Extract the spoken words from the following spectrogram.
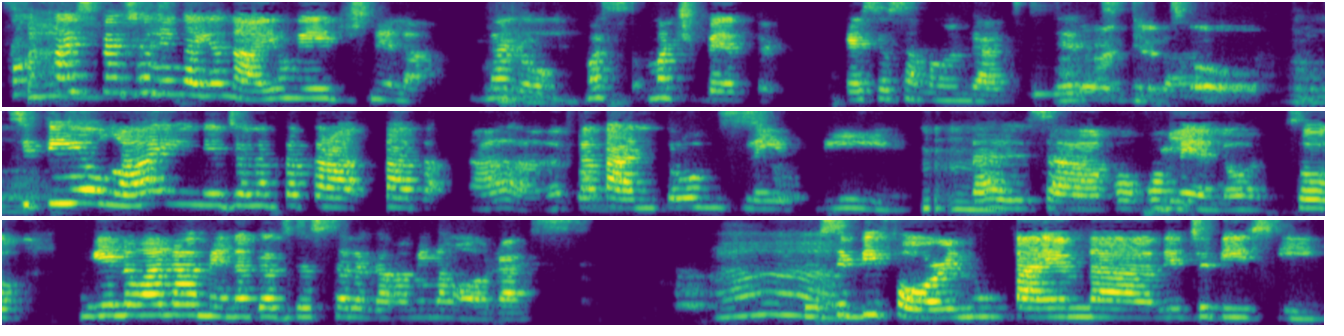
Saka especially ngayon ah, yung age nila, laro, mas much better kaysa sa mga gadgets, Gadgets, ba? oo. Si Tio nga, eh, medyo nagtatra- tata- ah, nagtatantrums lately Mm-mm. dahil sa Coco Melon. So, ang ginawa namin, nag-adjust talaga kami ng oras. Ah. Kasi before, nung time na medyo busy,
